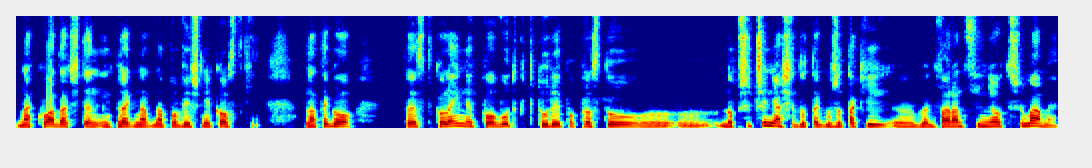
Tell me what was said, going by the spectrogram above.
nakładać ten impregnat na powierzchnię kostki. Dlatego to jest kolejny powód, który po prostu no, przyczynia się do tego, że takiej e, gwarancji nie otrzymamy.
